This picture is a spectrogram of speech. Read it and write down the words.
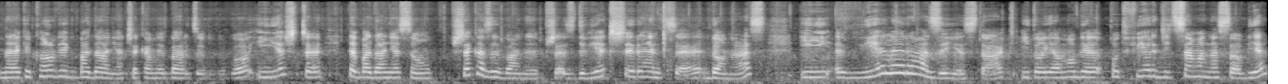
Na jakiekolwiek badania czekamy bardzo długo i jeszcze te badania są przekazywane przez dwie, trzy ręce do nas i wiele razy jest tak, i to ja mogę potwierdzić sama na sobie,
